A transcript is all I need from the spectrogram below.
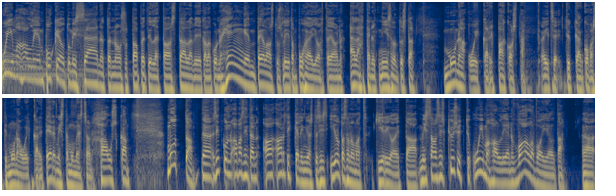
Uimahallien pukeutumissäännöt on noussut tapetille taas tällä viikolla, kun Hengen pelastusliiton puheenjohtaja on älähtänyt niin sanotusta munauikkaripakosta. Itse tykkään kovasti munauikkari-termistä, mun mielestä se on hauska. Mutta äh, sitten kun avasin tämän artikkelin, josta siis Iltasanomat kirjoittaa, missä on siis kysytty uimahallien valvojilta, äh,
